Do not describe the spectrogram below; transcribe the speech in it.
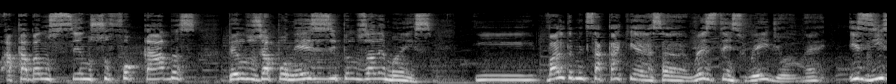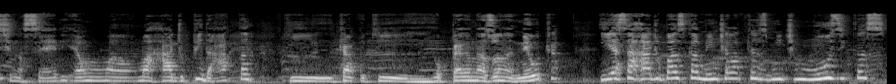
acabaram sendo sufocadas pelos japoneses e pelos alemães. E vale também destacar que essa Resistance Radio né, existe na série, é uma, uma rádio pirata que, que, opera na zona neutra. E essa rádio basicamente ela transmite músicas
